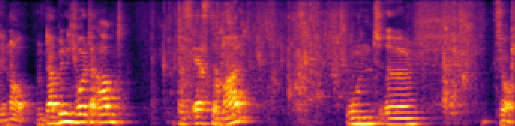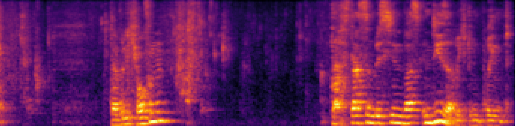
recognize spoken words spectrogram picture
genau. Und da bin ich heute Abend das erste Mal. Und äh, tja, da will ich hoffen, dass das ein bisschen was in dieser Richtung bringt.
